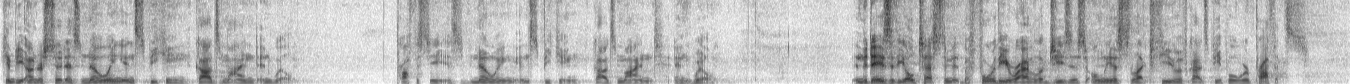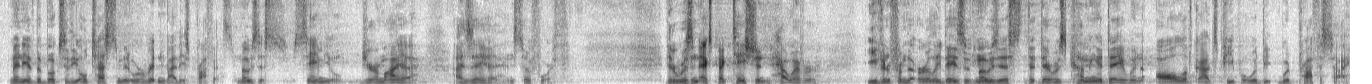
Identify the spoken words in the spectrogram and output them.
can be understood as knowing and speaking God's mind and will. Prophecy is knowing and speaking God's mind and will. In the days of the Old Testament, before the arrival of Jesus, only a select few of God's people were prophets. Many of the books of the Old Testament were written by these prophets Moses, Samuel, Jeremiah, Isaiah, and so forth. There was an expectation, however, even from the early days of Moses, that there was coming a day when all of God's people would, be, would prophesy.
